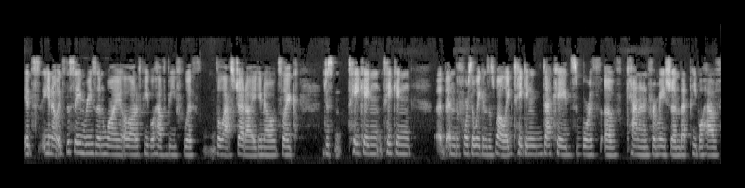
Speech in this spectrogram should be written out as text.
It's you know it's the same reason why a lot of people have beef with the Last Jedi. You know it's like just taking taking uh, and the Force Awakens as well, like taking decades worth of canon information that people have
